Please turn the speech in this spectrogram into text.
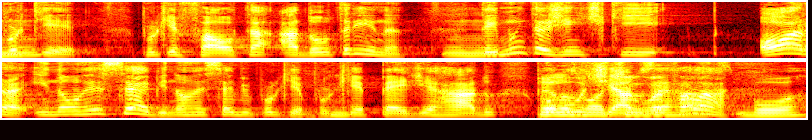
Por quê? Porque falta a doutrina. Tem muita gente que ora e não recebe. Não recebe por quê? Porque pede errado, Pelos como o Tiago vai errados. falar. Boa.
